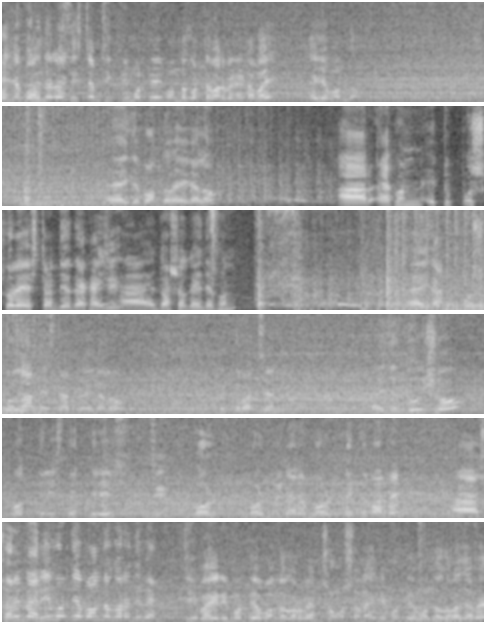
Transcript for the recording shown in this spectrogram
এই যে বন্ধের সিস্টেম ঠিক রিমোট দিয়েই বন্ধ করতে পারবেন এটা ভাই এই যে বন্ধ। এই যে বন্ধ হয়ে গেল। আর এখন একটু পুশ করে স্টার্ট দিয়ে দেখাই। দর্শক এই দেখুন। এই যে আমি পুশ করলাম স্টার্ট হয়ে গেল। দেখতে পাচ্ছেন? এই যে দুইশো বত্রিশ তেত্রিশ জি। ভোল্ট ভোল্ট মিটারে ভোল্ট দেখতে পারবেন। শরীফ ভাই রিমোট দিয়ে বন্ধ করে দিবেন। জি ভাই রিমোট দিয়েও বন্ধ করবেন সমস্যা নাই। রিমোট দিয়ে বন্ধ করা যাবে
